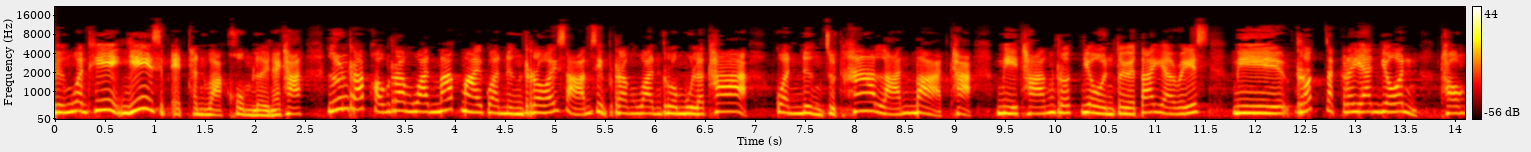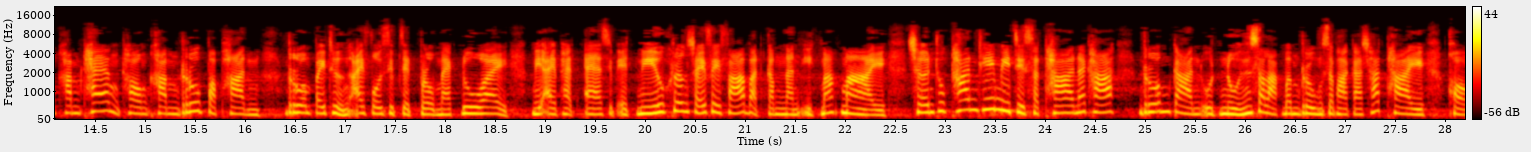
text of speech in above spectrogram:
ถึงวันที่ 21 ธันวาคมเลยนะคะลุ้นรับของรางวัลมากมายกว่า 130 รางวัลรวมมูลค่ากว่า 1.5 ล้านบาทค่ะ มีทั้งรถยนต์ Toyota Yaris มีรถจักรยานยนต์ ทองคำแท่ง ทองคำรูปพันธ์ รวมไปถึง iPhone 17 Pro Max ด้วย มี iPad Air 11 นิ้ว เครื่องใช้ไฟฟ้าบัตรกำนันอีกมากมาย เชิญทุกท่านที่มีจิตศรัทธานะคะ ร่วมกันอุดหนุนสลากบำรุงสภากาชาติไทยของ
